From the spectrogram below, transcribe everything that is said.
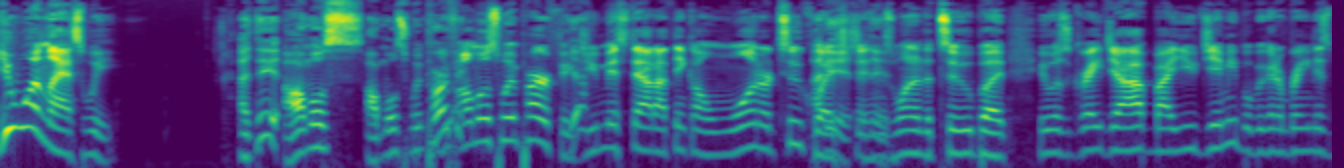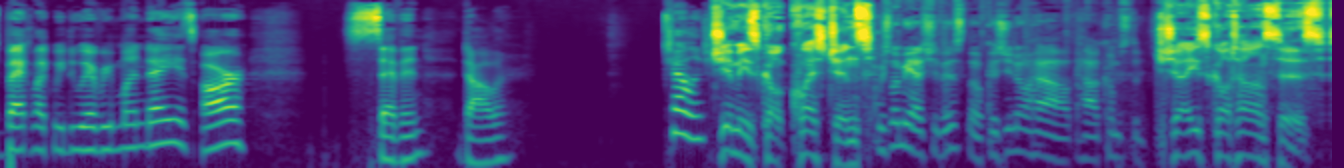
You won last week. I did almost almost went perfect. You almost went perfect. Yeah. You missed out, I think, on one or two I did, I questions. did. One of the two, but it was a great job by you, Jimmy. But we're gonna bring this back like we do every Monday. It's our seven dollar challenge. Jimmy's got questions. Which let me ask you this though, because you know how how it comes to Jay's got answers.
